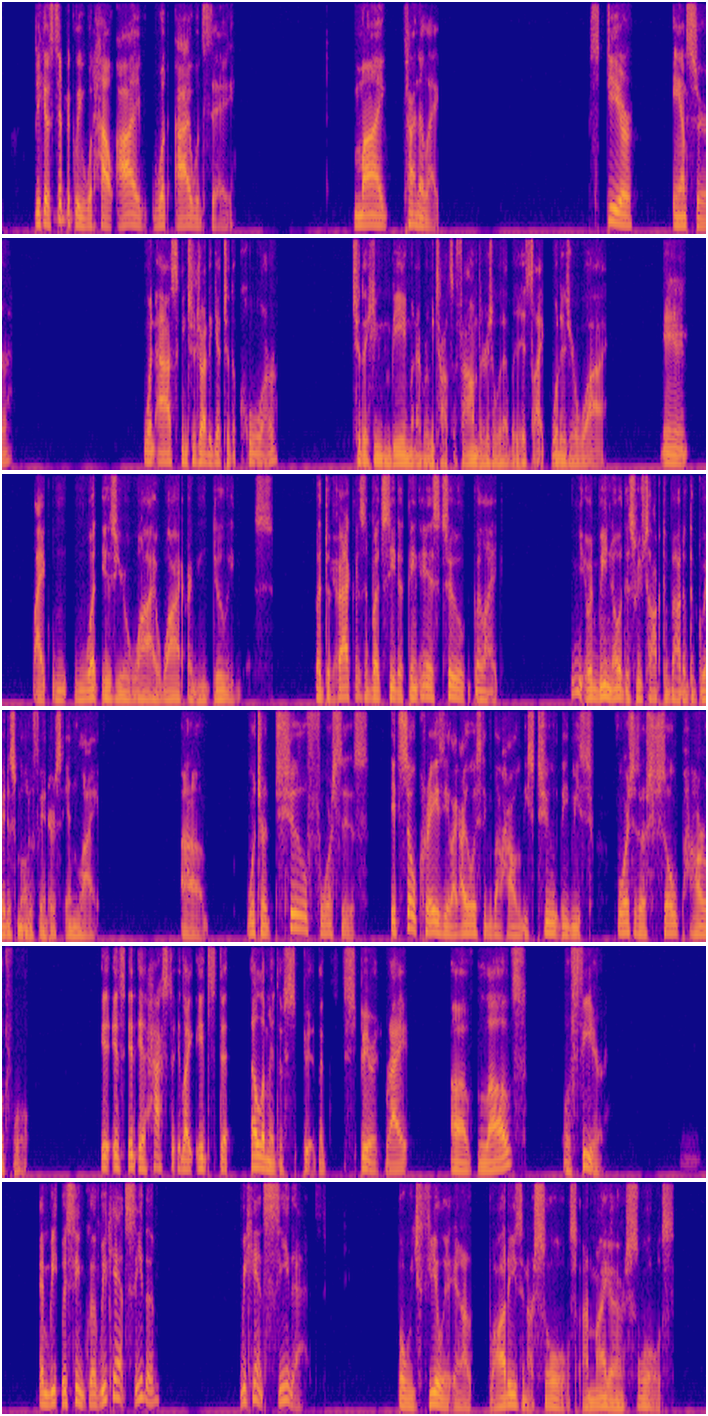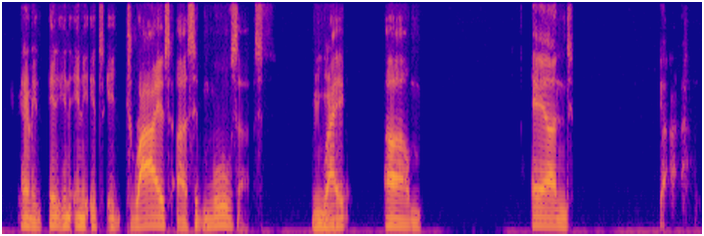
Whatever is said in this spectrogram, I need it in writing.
Because typically, what how I what I would say, my kind of like steer answer when asking to try to get to the core to the human being whenever we talk to founders or whatever it's like what is your why And like what is your why why are you doing this but the Yeah. fact is but see the thing is too but like and we know this we've talked about it the greatest motivators in life um which are two forces. It's so crazy like i always think about how these two these forces are so powerful. It, it's it, it has to like it's the element of spirit like spirit right of love or fear. And we, we seem we can't see them. We can't see that. But we feel it in our bodies and our souls our mind and Yeah. our souls and it and, and, it, it drives us it moves us Mhm. right um and yeah,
